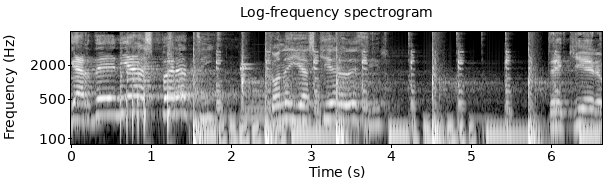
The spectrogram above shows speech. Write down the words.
Gardenias para ti, con ellas quiero decir, te quiero,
